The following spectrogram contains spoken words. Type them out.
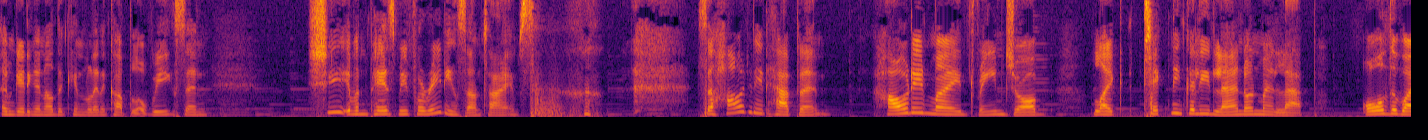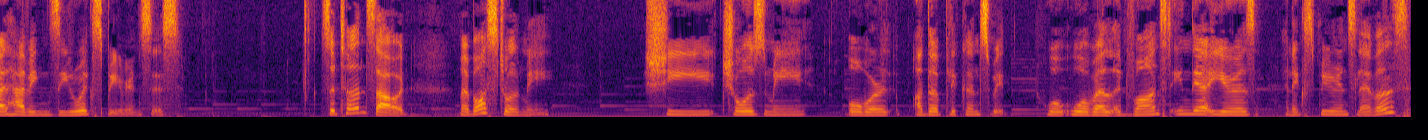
i'm getting another kindle in a couple of weeks and she even pays me for reading sometimes. So how did it happen? How did my dream job like technically land on my lap all the while having zero experiences? So turns out my boss told me she chose me over other applicants with who, who are well advanced in their years and experience levels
